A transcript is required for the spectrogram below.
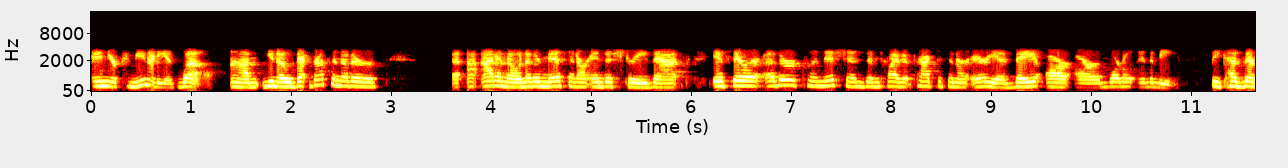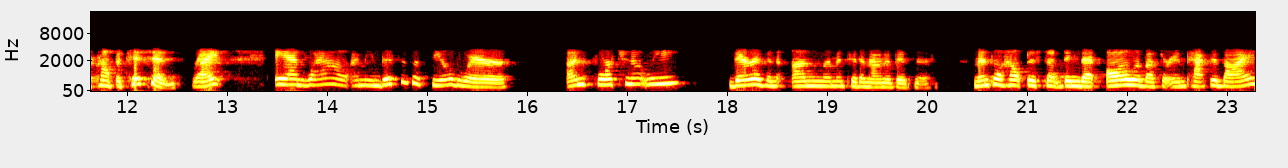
in your community as well. Um, you know, that that's another I, I don't know another myth in our industry that if there are other clinicians in private practice in our area, they are our mortal enemies because they're competition, right? And wow, I mean, this is a field where unfortunately there is an unlimited amount of business. Mental health is something that all of us are impacted by.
